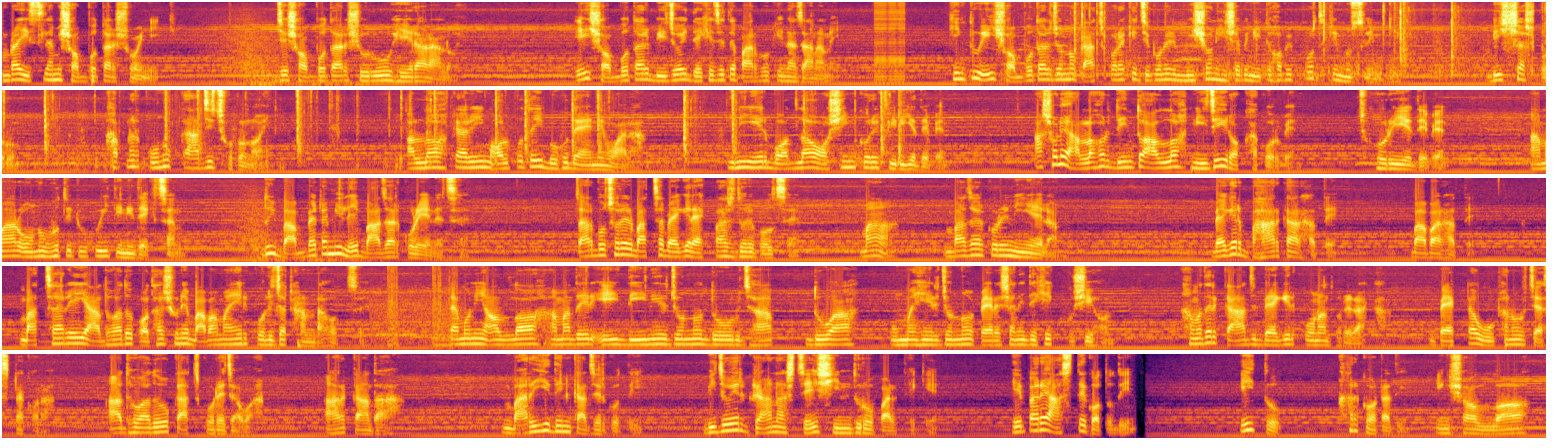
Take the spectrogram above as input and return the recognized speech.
আমরা ইসলামী সভ্যতার সৈনিক। যে সভ্যতার শুরু হেরার আলোয়। এই সভ্যতার বিজয় দেখে যেতে পারব কিনা জানা নেই। কিন্তু এই সভ্যতার জন্য কাজ করাকে জীবনের মিশন হিসেবে নিতে হবে প্রতিটি মুসলিমকে। বিশ্বাস করুন, আপনার কোনো কাজই ছোট নয়। আল্লাহ কারিম অল্পতেই বহু দেয়নেওয়ালা। তিনি এর বদলা অসীম করে ফিরিয়ে দেবেন। আসলে আল্লাহর দিন তো আল্লাহ নিজেই রক্ষা করবেন। ছড়িয়ে দেবেন। আমার অনুভূতিটুকুই তিনি দেখছেন। দুই বাপ বেটা মিলে বাজার করে এনেছে। চার বছরের বাচ্চা ব্যাগের এক পাশ ধরে বলছে, মা, বাজার করে নিয়ে এলাম। ব্যাগের ভার কার হাতে? বাবার হাতে। বাচ্চার এই আধো আধো কথা শুনে বাবা মায়ের কলিজা ঠান্ডা হচ্ছে। তেমনি আল্লাহ আমাদের এই দিনের জন্য দৌড়ঝাঁপ, দোয়া, উম্মাহের জন্য প্যারেশানি দেখে খুশি হন। আমাদের কাজ ব্যাগের কোনা ধরে রাখা, ব্যাগটা উঠানোর চেষ্টা করা, আধো আধো কাজ করে যাওয়া, আর কাঁদা। বাড়িয়ে দিন কাজের গতি। বিজয়ের গ্রাণ আসছে সিন্দুর ওপার থেকে। এপারে আসতে কতদিন? এই তো আর কটা দিন ইনশাল্লাহ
